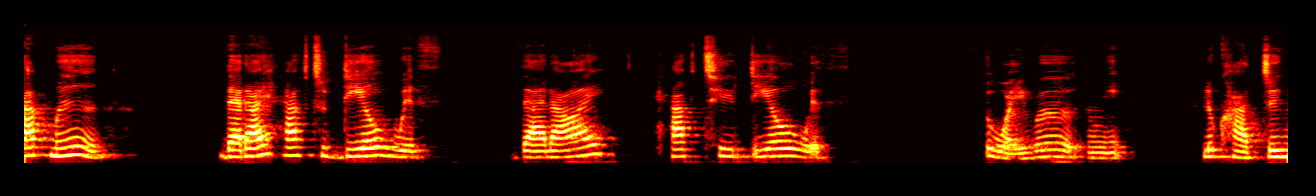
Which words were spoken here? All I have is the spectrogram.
รับมือ that I have to deal with that I have to deal with สวยเวอร์ตรงนี้ ลูกค้าจึง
